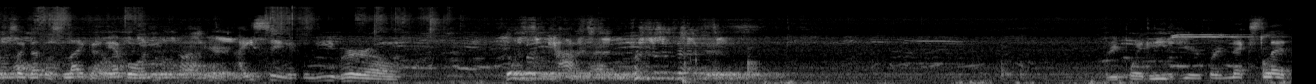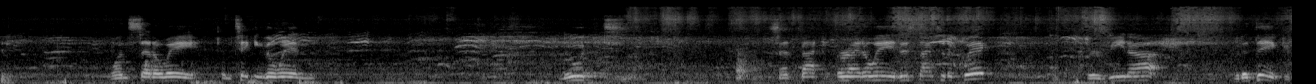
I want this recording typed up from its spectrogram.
Looks like that was like a Ebon icing, I believe, her uh. Three point lead here for next lead. One set away from taking the win. Newt sent back right away, this time to the quick. Servina with a dig.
